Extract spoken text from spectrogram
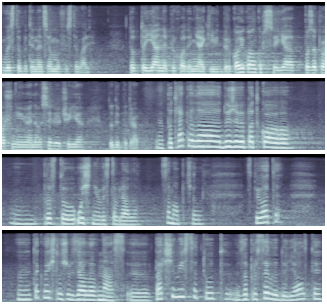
виступити на цьому фестивалі. Тобто я не приходив ніякі відбіркові конкурси, я по запрошенню Євгена Васильовича я туди потрапив. Потрапила дуже випадково. Просто учнів виставляла. Сама почала співати. Е, Так вийшло, що взяла в нас е, перше місце тут, запросили до Ялти.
